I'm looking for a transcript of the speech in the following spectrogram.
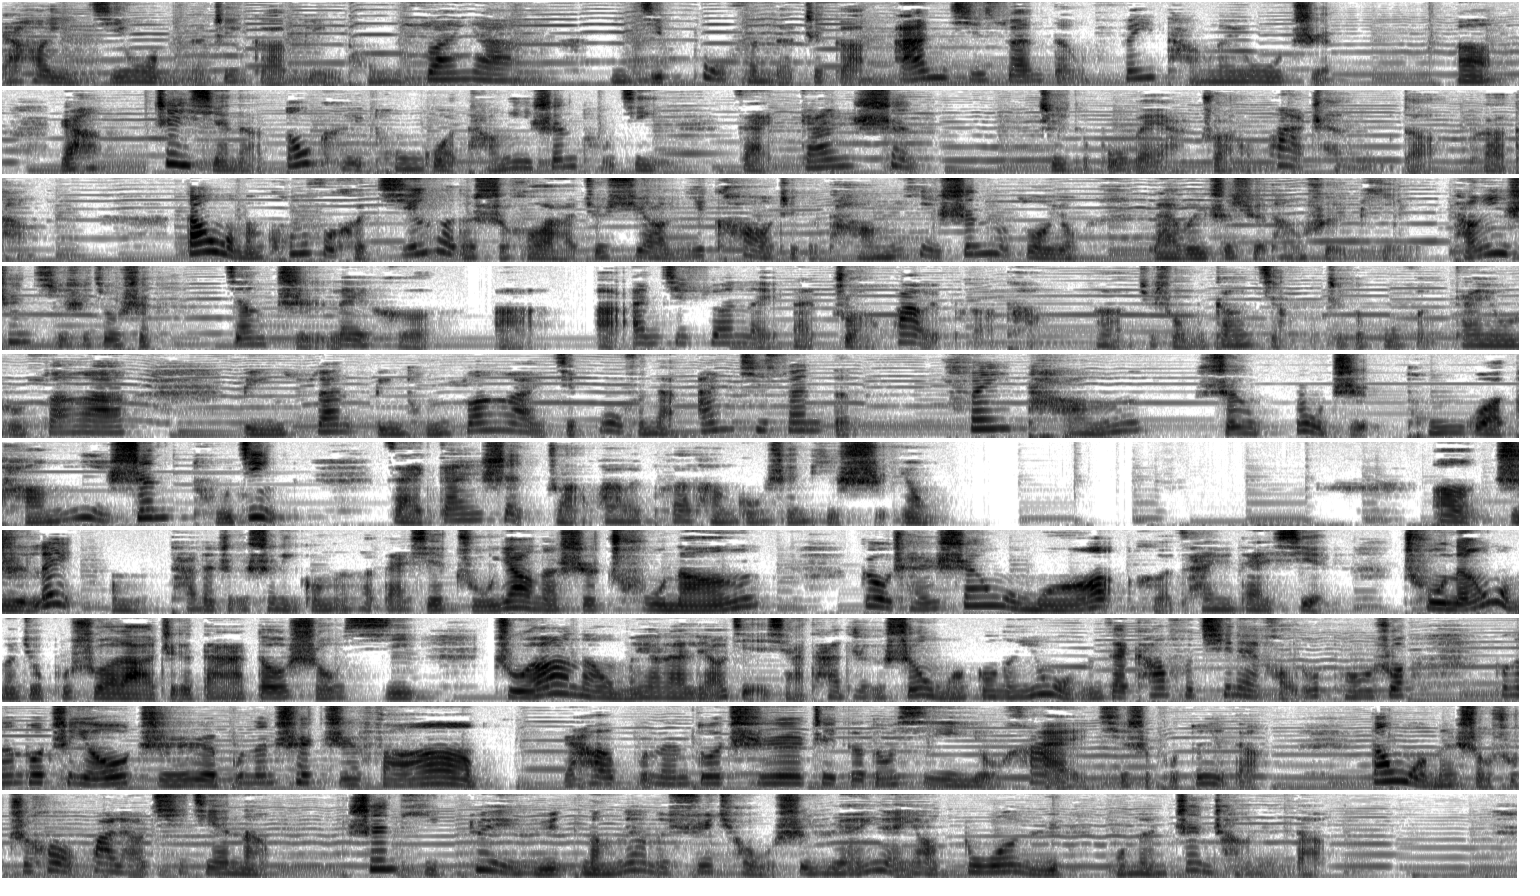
然后以及我们的这个丙酮酸呀，以及部分的这个氨基酸等非糖类物质，嗯，然后这些呢都可以通过糖异生途径在肝肾这个部位啊转化成我们的葡萄糖。当我们空腹和饥饿的时候啊，就需要依靠这个糖异生的作用来维持血糖水平。糖异生其实就是将脂类和啊啊氨基酸类来转化为葡萄糖啊，就是我们刚讲的这个部分，甘油乳酸啊、丙酸、丙酮酸啊，以及部分的氨基酸等非糖生物质，通过糖异生途径在肝肾转化为葡萄糖供身体使用。嗯，脂类，嗯，它的这个生理功能和代谢主要呢是储能，构成生物膜和参与代谢。储能我们就不说了，这个大家都熟悉。主要呢，我们要来了解一下它的这个生物膜功能，因为我们在康复期内，好多朋友说不能多吃油脂，不能吃脂肪，然后不能多吃这个东西有害，其实不对的。当我们手术之后，化疗期间呢，身体对于能量的需求是远远要多于我们正常人的。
